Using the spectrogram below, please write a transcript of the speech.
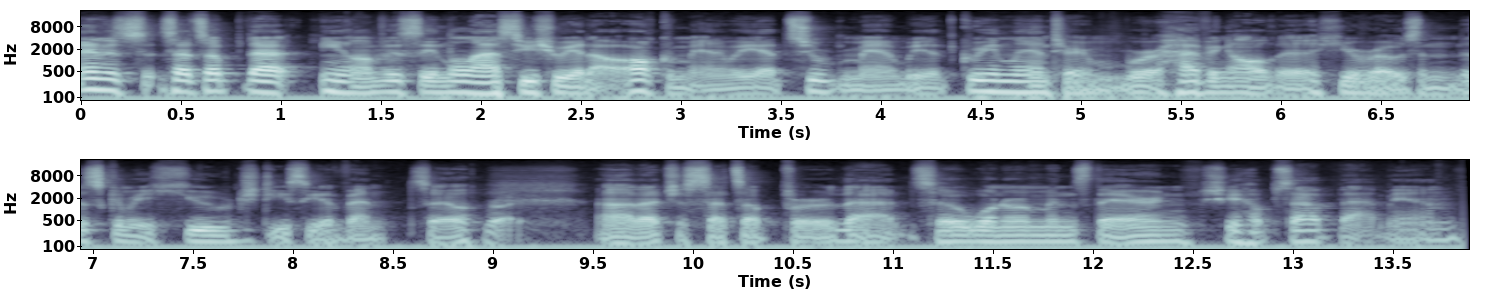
and it sets up that you know obviously in the last issue we had Aquaman, we had Superman, we had Green Lantern. We're having all the heroes, and this is gonna be a huge DC event. So right uh, that just sets up for that. So Wonder Woman's there, and she helps out Batman.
